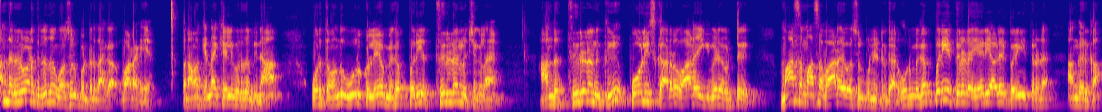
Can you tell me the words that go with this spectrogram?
அந்த நிறுவனத்திலிருந்து வசூல் பண்ணிட்டு இருந்தாங்க வாடகையை. இப்போ நமக்கு என்ன கேள்வி வருது அப்படின்னா ஒருத்தன் வந்து ஊருக்குள்ளேயே மிகப்பெரிய திருடன் வச்சுங்களேன் அந்த திருடனுக்கு போலீஸ்காரர் வாடகைக்கு வீடை விட்டு மாசம் மாசம் வாடகை வசூல் பண்ணிட்டு இருக்காரு. ஒரு மிகப்பெரிய திருடன் ஏரியாவிலே பெரிய திருடன் அங்க இருக்கான்.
